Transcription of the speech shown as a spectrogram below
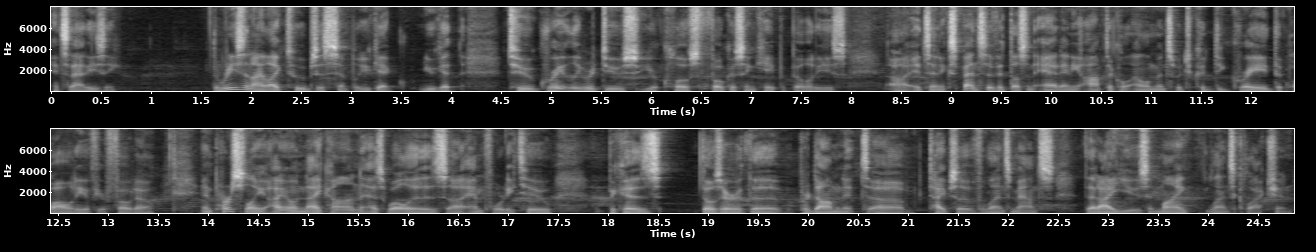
It's that easy. The reason I like tubes is simple. You get you get to greatly reduce your close focusing capabilities. Uh, it's inexpensive. It doesn't add any optical elements which could degrade the quality of your photo. And personally, I own Nikon as well as uh, M42 because those are the predominant uh, types of lens mounts that I use in my lens collection.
